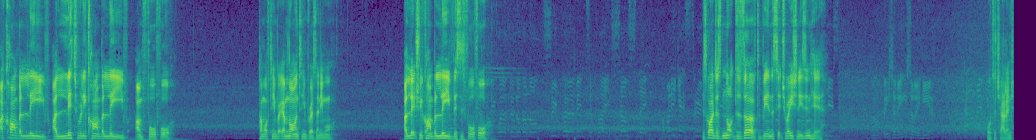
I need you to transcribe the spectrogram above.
I can't believe, I literally can't believe I'm 4-4. Come off team press. I'm not on team press anymore. I literally can't believe this is 4-4. This guy does not deserve to be in the situation he's in here. What a challenge.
